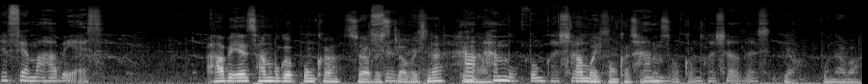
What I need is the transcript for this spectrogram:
der Firma HBS. HBS, Hamburger Bunker Service, glaube ich, ne? Genau. Ha Hamburg Bunker Service. Hamburg Bunker Service, Hamburg oh Bunker Service. Ja, wunderbar.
